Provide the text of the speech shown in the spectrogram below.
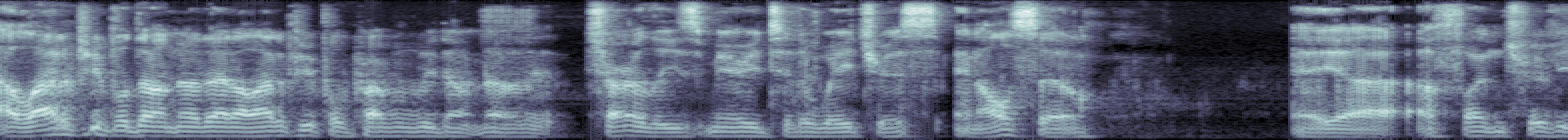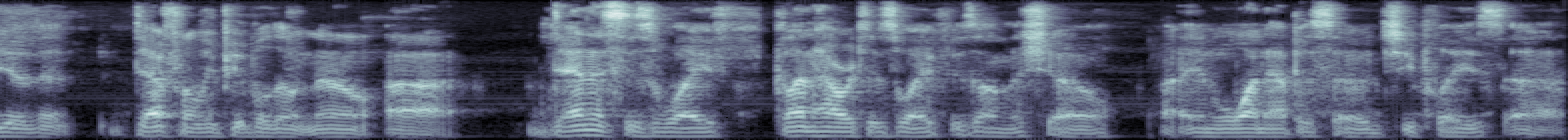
A lot of people don't know that. A lot of people probably don't know that Charlie's married to the waitress, and also a uh, a fun trivia that definitely people don't know. Uh, Dennis's wife, Glenn Howerton's wife, is on the show uh, in one episode. She plays uh,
